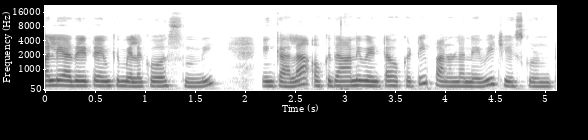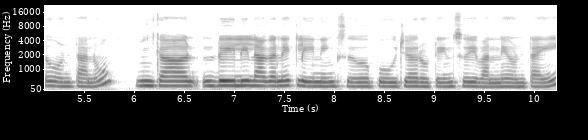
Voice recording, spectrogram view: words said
మళ్ళీ అదే టైంకి మెలకు వస్తుంది. ఇంకా అలా ఒకదాని వెంట ఒకటి పనులు అనేవి చేసుకుంటూ ఉంటాను. ఇంకా డైలీ లాగానే క్లీనింగ్స్ పూజ రొటీన్స్ ఇవన్నీ ఉంటాయి.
